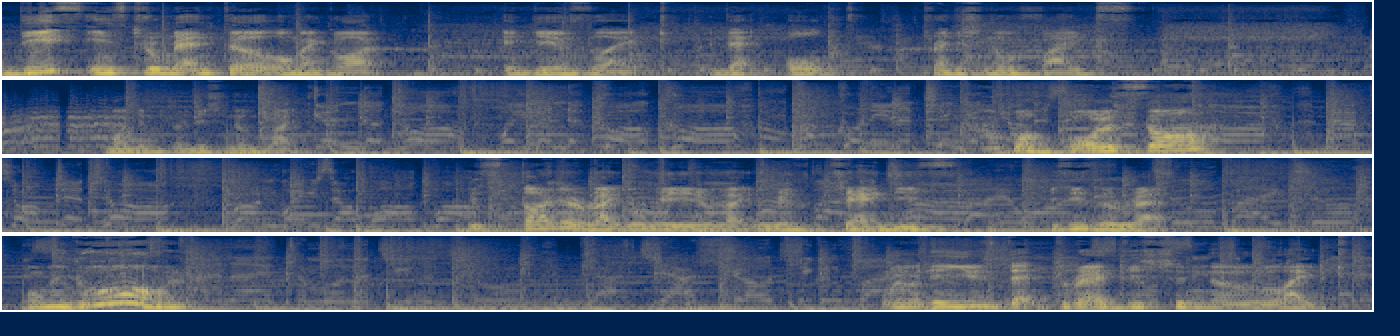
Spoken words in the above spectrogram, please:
This instrumental oh my god it gives like that old traditional vibes. Modern traditional vibes. What bolso? It started right away like with Jennie's this is a rap. Oh my god! Wait, they use that traditional like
